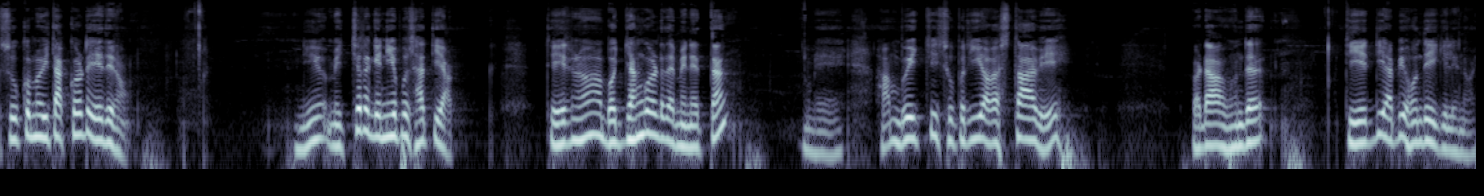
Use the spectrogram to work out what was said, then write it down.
සුකුම විතක් වලට යෙදෙනවා. මෙච්චර ගෙනියපු සතියක් තේරෙනවා බොජ්ජංග වලට දැමෙ නැත්තම් මේ හම්බ වෙච්ච සුපරි අවස්ථාවේ වඩා හොඳ තියෙද්දි අපි හොඳයි කියලනවා.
